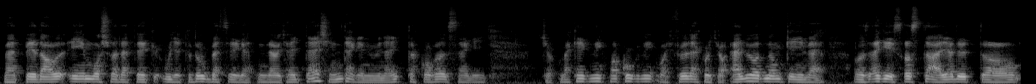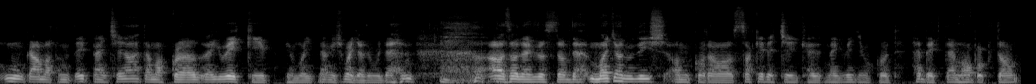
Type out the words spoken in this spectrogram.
Mert például én most veletek ugye tudok beszélgetni, de hogyha egy teljesen idegen ülne itt, akkor valószínűleg így csak megegni, makogni, vagy főleg, hogyha előadnom kéne az egész osztály előtt a munkámat, amit éppen csináltam, akkor az még végképp, jó, mondjuk nem is magyarul, de az a legrosszabb, de magyarul is, amikor a szakérettségeket megvédjem, akkor hebegtem, habogtam,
